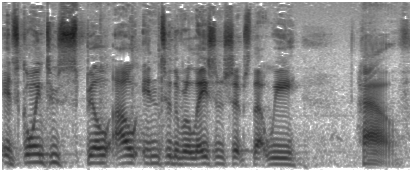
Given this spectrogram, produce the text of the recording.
It's going to spill out into the relationships that we have.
